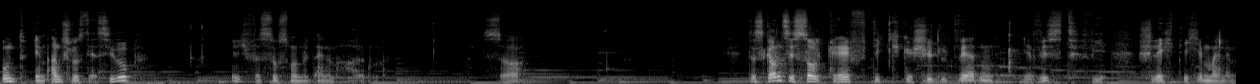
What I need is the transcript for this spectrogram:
Und im Anschluss der Sirup. Ich versuch's mal mit einem halben. So. Das Ganze soll kräftig geschüttelt werden. Ihr wisst, wie schlecht ich in meinem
